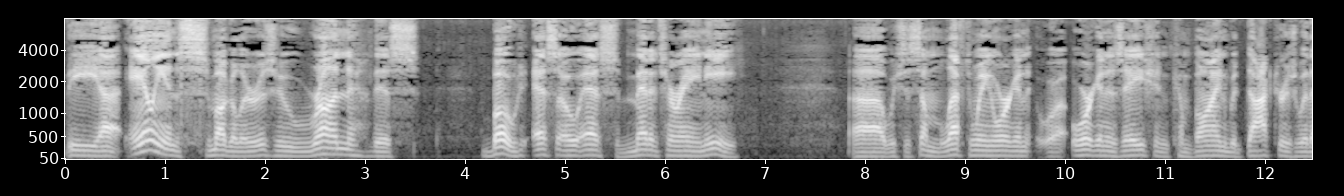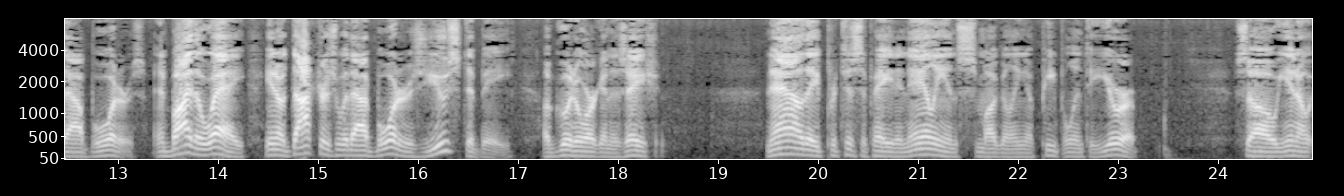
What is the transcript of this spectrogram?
the uh, alien smugglers who run this boat, SOS Mediterranee, uh, which is some left-wing organ, organization combined with Doctors Without Borders. And by the way, you know, Doctors Without Borders used to be a good organization. Now they participate in alien smuggling of people into Europe. So, you know,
